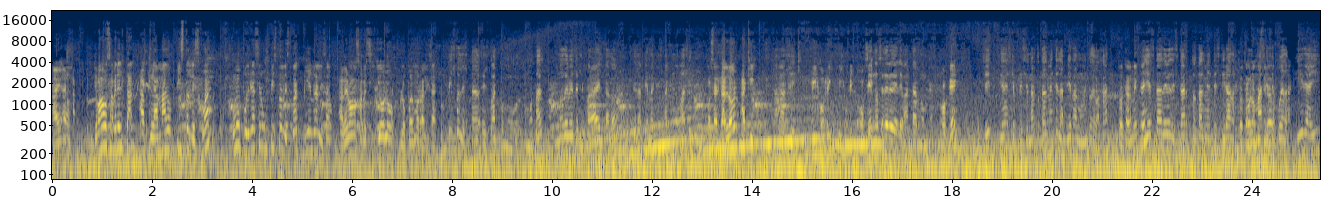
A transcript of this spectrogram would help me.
Ahí, ahí. Vamos a ver el tan aclamado pistol squat. ¿Cómo podría ser un pistol squat bien realizado? A ver, vamos a ver si yo lo, lo podemos realizar. un pistol squat como, como tal, no debes de separar el talón de la pierna que está como base. O sea, el talón aquí. Ajá, sí. Fijo, fijo, fijo. ¿ok? Sí, no se debe de levantar nunca. ¿Ok? Sí, tienes que presionar totalmente la pierna al momento de bajar. Totalmente. Y esta debe de estar totalmente estirada, Totalmente o lo más estirada. que se pueda. Y de ahí,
